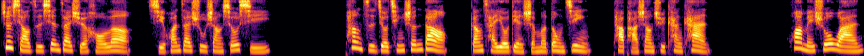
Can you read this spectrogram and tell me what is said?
这小子现在学猴了，喜欢在树上休息。胖子就轻声道：“刚才有点什么动静，他爬上去看看。”话没说完，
